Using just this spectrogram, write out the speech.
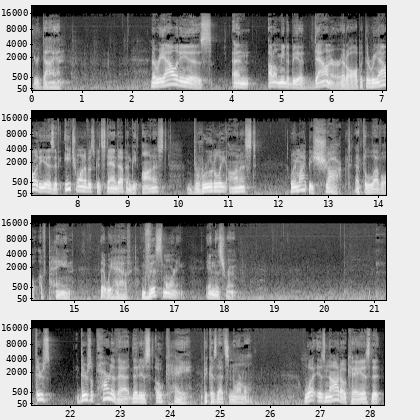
you're dying. The reality is, and I don't mean to be a downer at all, but the reality is if each one of us could stand up and be honest, brutally honest, we might be shocked at the level of pain that we have this morning in this room. There's, there's a part of that that is okay because that's normal. What is not okay is that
